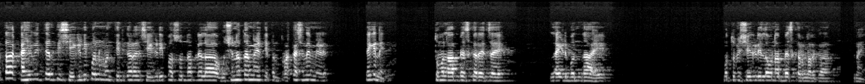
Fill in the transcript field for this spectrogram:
आता काही विद्यार्थी शेगडी पण म्हणतील कारण शेगडी पासून आपल्याला उष्णता मिळते पण प्रकाश नाही मिळत आहे की नाही? तुम्हाला अभ्यास करायचा आहे लाइट बंद आहे. मग तुम्ही शेगडी लावून अभ्यास करणार का? नाही.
